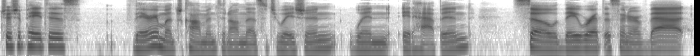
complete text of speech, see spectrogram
Trisha Paytas very much commented on that situation when it happened. So they were at the center of that.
